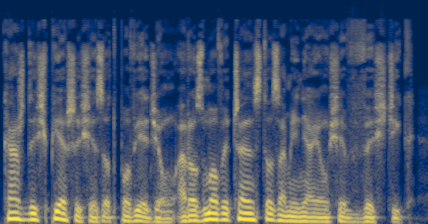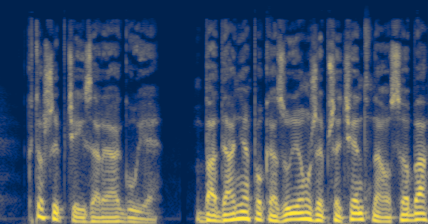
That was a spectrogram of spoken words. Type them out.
każdy śpieszy się z odpowiedzią, a rozmowy często zamieniają się w wyścig. Kto szybciej zareaguje? Badania pokazują, że przeciętna osoba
